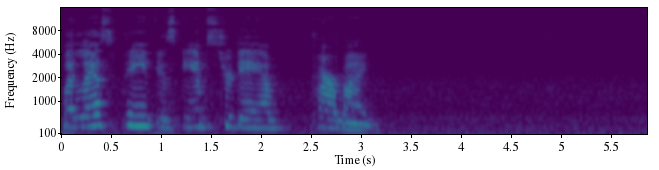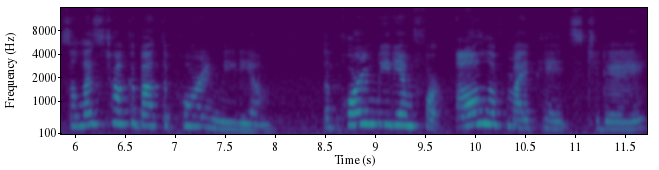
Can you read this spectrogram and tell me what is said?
My last paint is Amsterdam Carmine. So let's talk about the pouring medium. The pouring medium for all of my paints today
